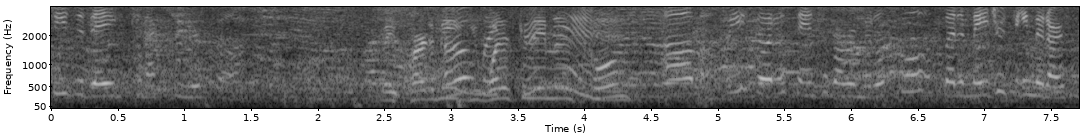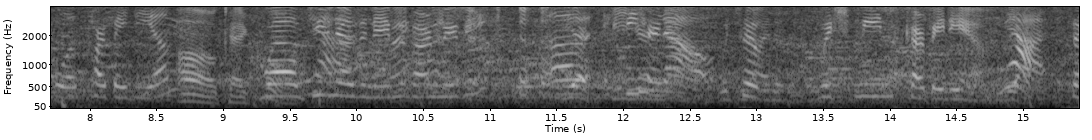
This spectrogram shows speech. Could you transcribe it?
Seize the Day connect to your film? Wait, pardon me. Oh, what is the name of the school? Um, we go to Santa Barbara Middle School, but a major theme at our school is Carpe Diem. Oh, okay, cool. Well, do you know the name of our movie? Uh, yes, be, here now. Which So, which means Carpe Diem. Yeah. So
